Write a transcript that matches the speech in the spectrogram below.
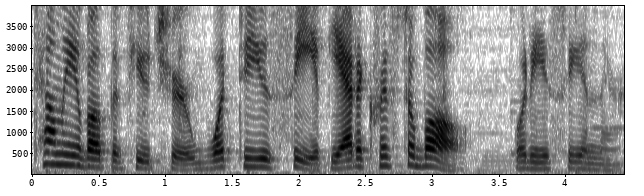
Tell me about the future. What do you see? If you had a crystal ball, what do you see in there?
